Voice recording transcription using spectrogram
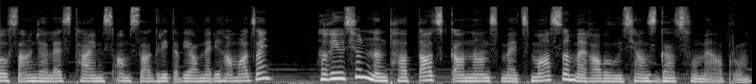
Los Angeles Times ամսագրի տվյալների համաձայն հղիությունն ընդհատած կանանց մեծ մասը մեղավորության զգացում է ապրում,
